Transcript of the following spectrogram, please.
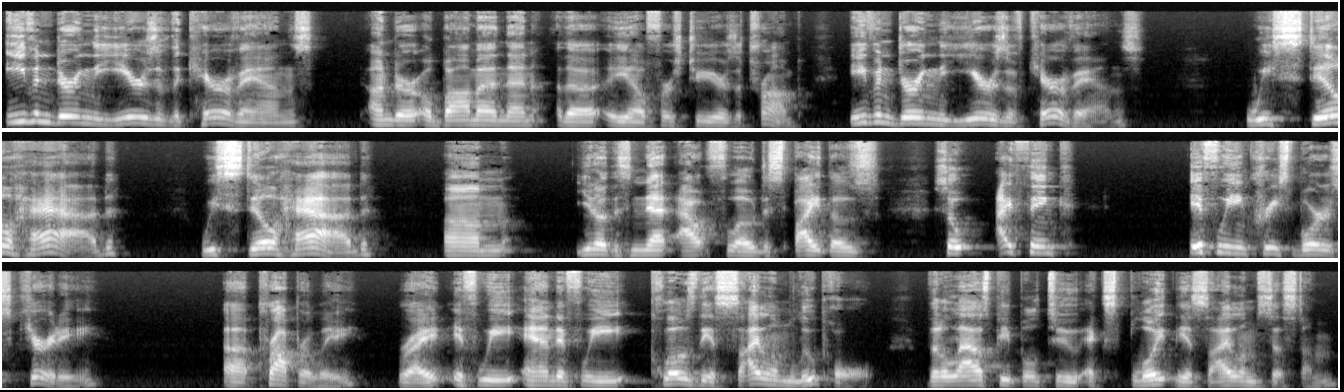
even during the years of the caravans under Obama and then the you know first two years of Trump, even during the years of caravans, we still had we still had um, you know this net outflow despite those. So I think if we increase border security uh, properly, right? If we and if we close the asylum loophole that allows people to exploit the asylum system,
